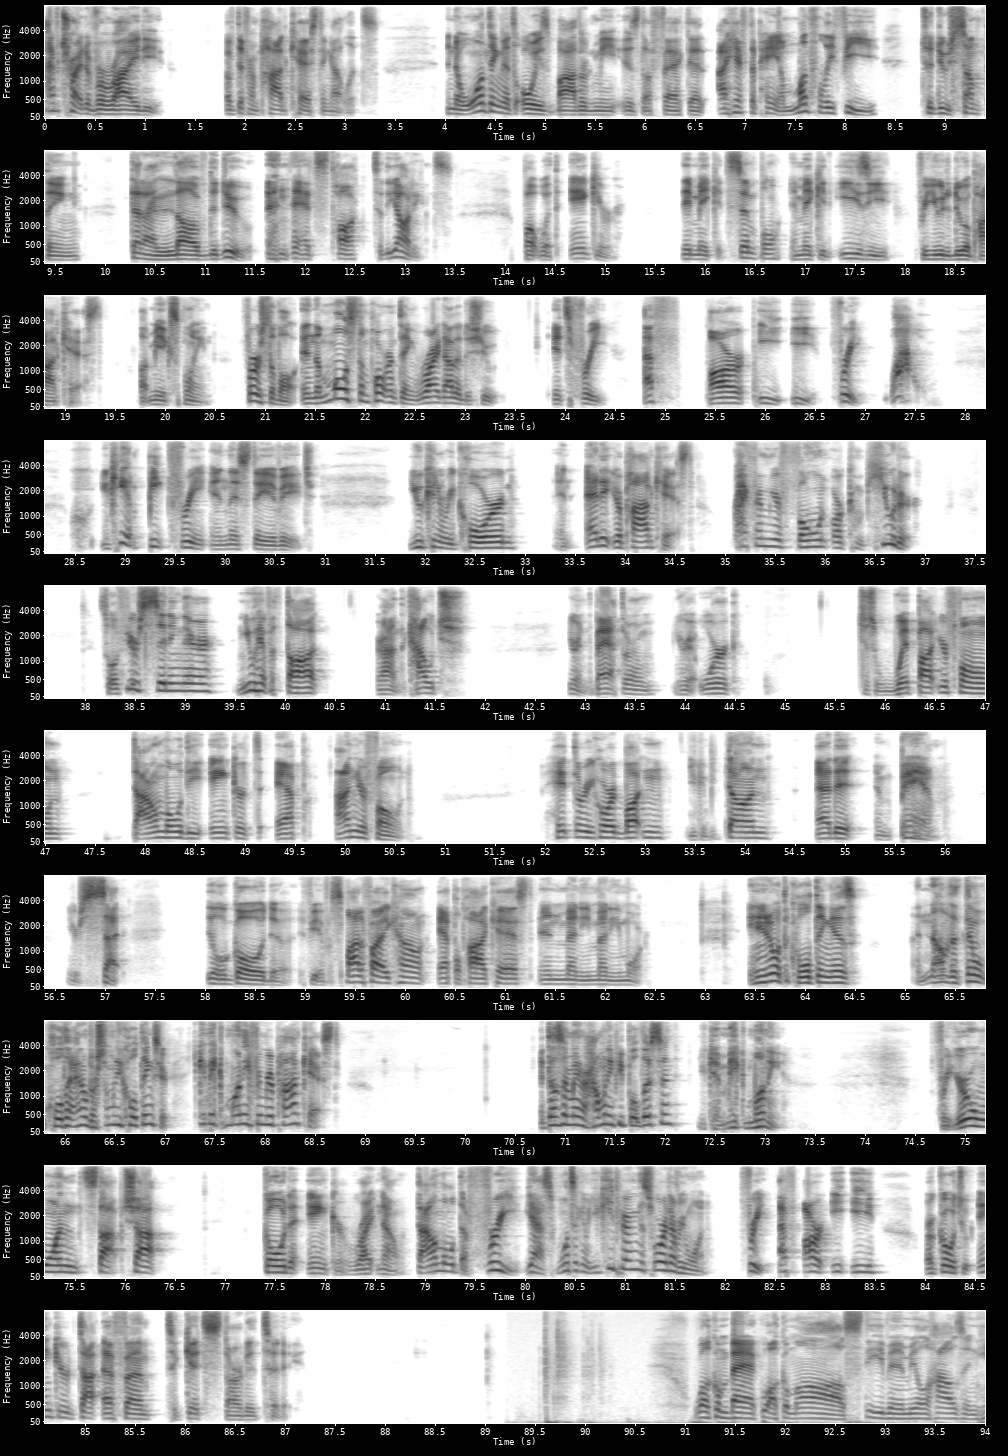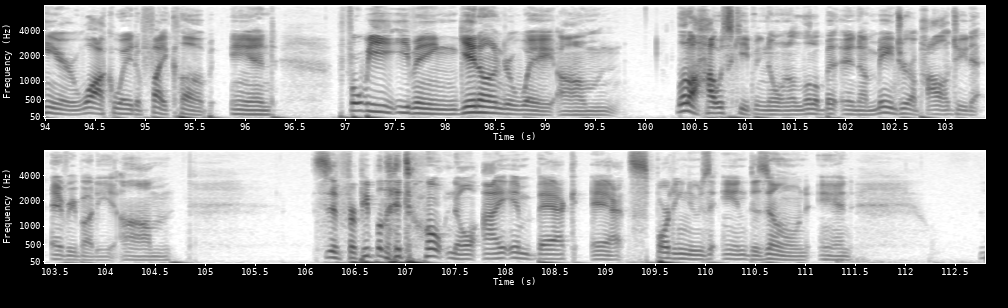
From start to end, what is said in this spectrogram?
I've tried a variety of different podcasting outlets. And the one thing that's always bothered me is the fact that I have to pay a monthly fee to do something that I love to do, and that's talk to the audience. But with Anchor, they make it simple and make it easy for you to do a podcast. Let me explain. First of all, and the most important thing right out of the chute, it's free. F R E E. Free. Wow. You can't beat free in this day of age. You can record and edit your podcast right from your phone or computer. So if you're sitting there and you have a thought, you're on the couch, you're in the bathroom, you're at work, just whip out your phone, download the Anchor app on your phone, hit the record button, you can be done, edit, and bam, you're set. It'll go to if you have a Spotify account, Apple Podcast, and many, many more. And you know what the cool thing is? Another thing, cool thing. I know there's so many cool things here. You can make money from your podcast. It doesn't matter how many people listen, you can make money. For your one stop shop, go to Anchor right now. Download the free, yes, once again, you keep hearing this word, everyone free, F R E E, or go to anchor.fm to get started today. Welcome back, welcome all. Steven Muehlhausen here, Walkway to Fight Club. And before we even get underway, um, little housekeeping note, and a little bit, and a major apology to everybody. Um, so for people that don't know, I am back at Sporting News and DAZN, and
